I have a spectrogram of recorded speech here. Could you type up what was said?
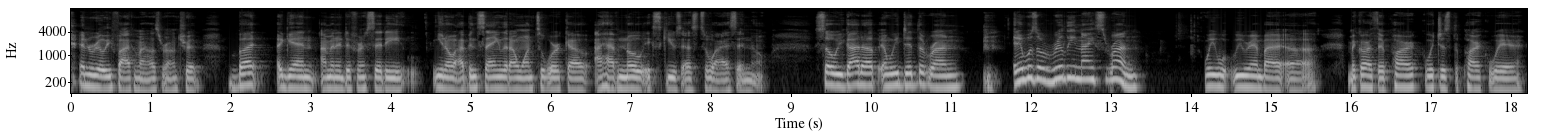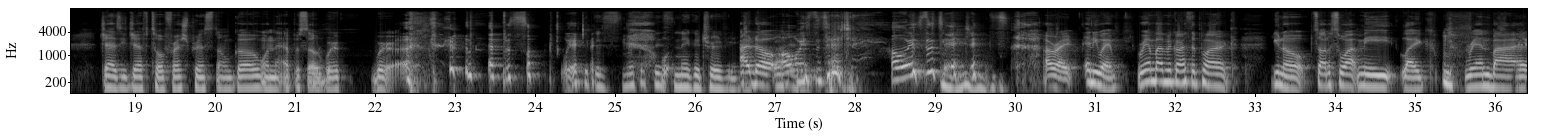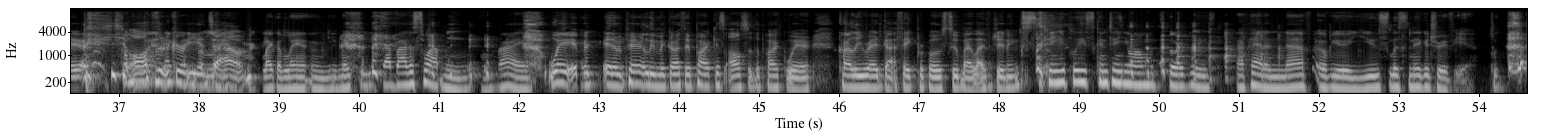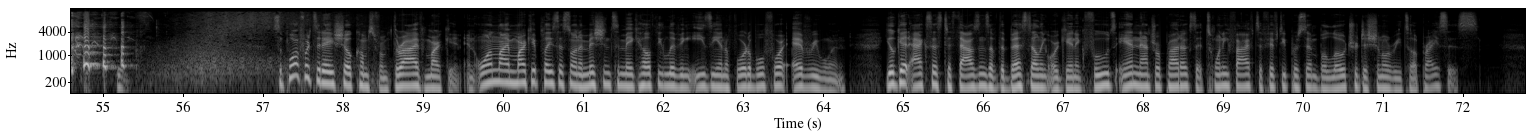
and really five miles round trip. But again, I'm in a different city. You know, I've been saying that I want to work out. I have no excuse as to why I said no. So we got up and we did the run, and it was a really nice run. We we ran by uh, MacArthur Park, which is the park where Jazzy Jeff told Fresh Prince don't go on the episode where where the episode where This, look at this nigga trivia. I know, always the tension. always the tensions. All right. Anyway, ran by MacArthur Park, you know, saw the swap meet, like ran by all through Korean town. Like a land. You make sure you stop by the swap meet. Right. Wait, and, and apparently MacArthur Park is also the park where Karlie Redd got fake proposed to by Lyfe Jennings. Can you please continue on with the story, please? I've had enough of your useless nigga trivia. Support for today's show comes from Thrive Market, an online marketplace that's on a mission to make healthy living easy and affordable for everyone. You'll get access to thousands of the best selling organic foods and natural products at 25 to 50% below traditional retail prices.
